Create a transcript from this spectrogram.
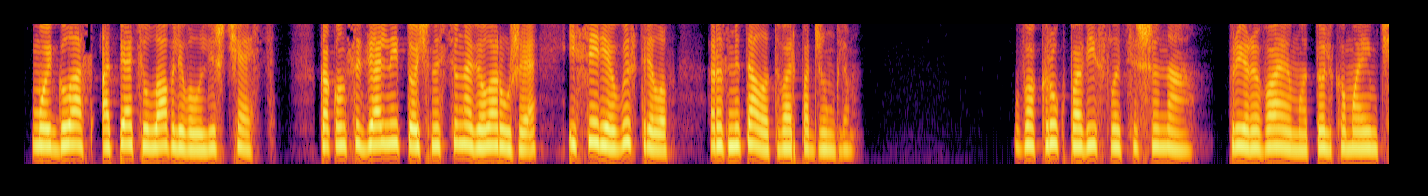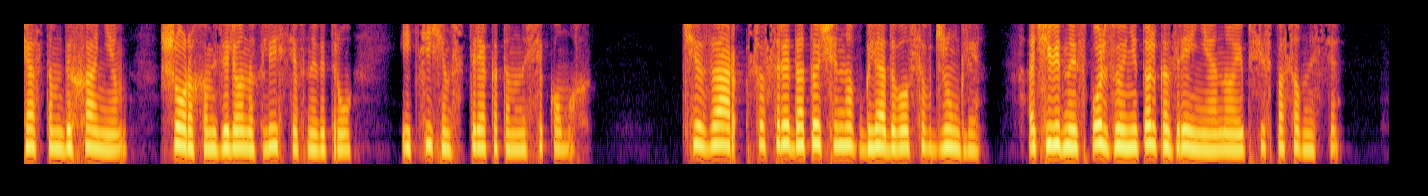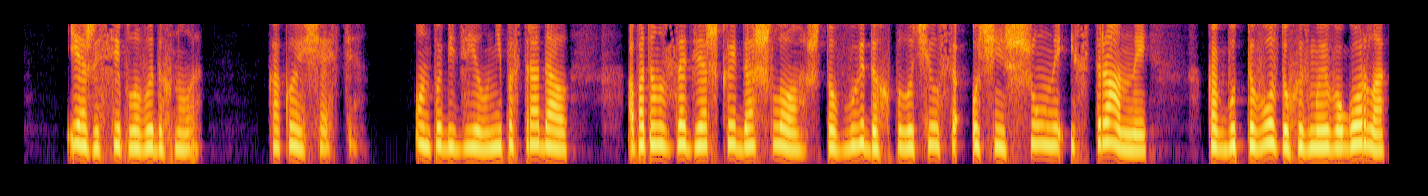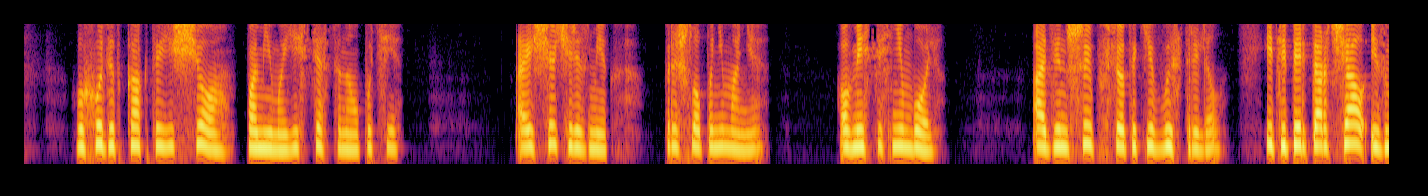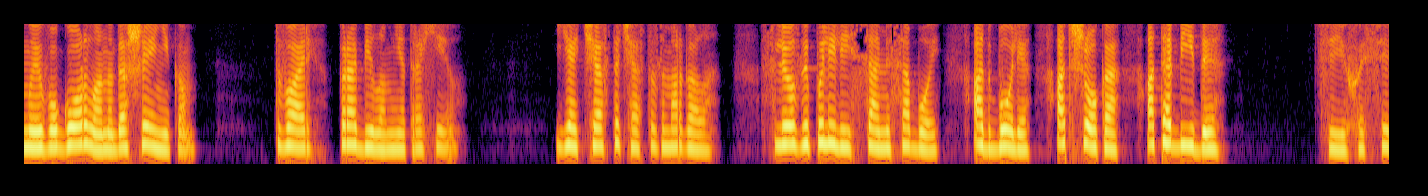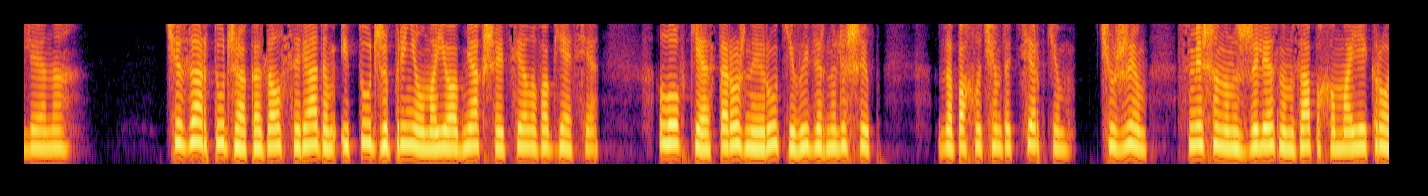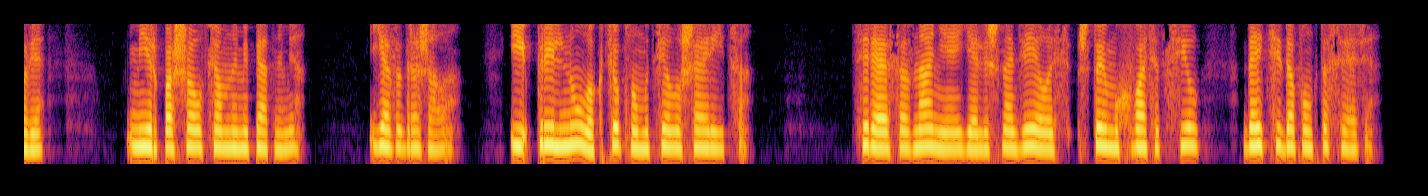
Мой глаз опять улавливал лишь часть как он с идеальной точностью навел оружие, и серия выстрелов разметала тварь по джунглям. Вокруг повисла тишина, прерываемая только моим частым дыханием, шорохом зеленых листьев на ветру и тихим стрекотом насекомых. Чезар сосредоточенно вглядывался в джунгли, очевидно используя не только зрение, но и пси-способности. Я же сипло выдохнула. Какое счастье! Он победил, не пострадал, а потом с задержкой дошло, что выдох получился очень шумный и странный, как будто воздух из моего горла выходит как-то еще, помимо естественного пути. А еще через миг пришло понимание, а вместе с ним боль. Один шип все-таки выстрелил и теперь торчал из моего горла над ошейником. Тварь пробила мне трахею. Я часто-часто заморгала. Слезы полились сами собой, От боли, от шока, от обиды. Тихо, Селена. Чезар тут же оказался рядом и тут же принял мое обмякшее тело в объятия. Ловкие, осторожные руки выдернули шип. Запахло чем-то терпким, чужим, смешанным с железным запахом моей крови. Мир пошел темными пятнами. Я задрожала и прильнула к теплому телу шиарийца. Теряя сознание, я лишь надеялась, что ему хватит сил дойти до пункта связи.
